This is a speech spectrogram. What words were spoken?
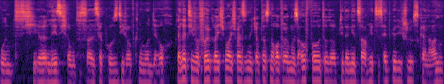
Und hier lese ich aber, das alles sehr positiv aufgenommen und der auch relativ erfolgreich war. Ich weiß nicht, ob das noch auf irgendwas aufbaut oder ob die dann jetzt sagen, jetzt ist endgültig Schluss, keine Ahnung.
